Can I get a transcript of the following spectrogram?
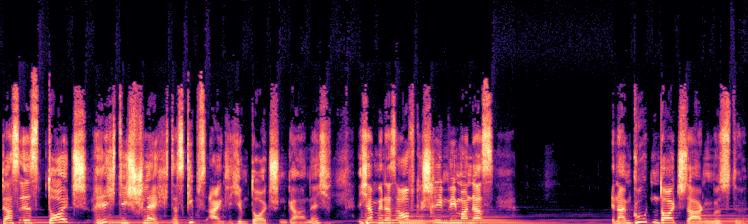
Das ist Deutsch richtig schlecht. Das gibt es eigentlich im Deutschen gar nicht. Ich habe mir das aufgeschrieben, wie man das in einem guten Deutsch sagen müsste.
